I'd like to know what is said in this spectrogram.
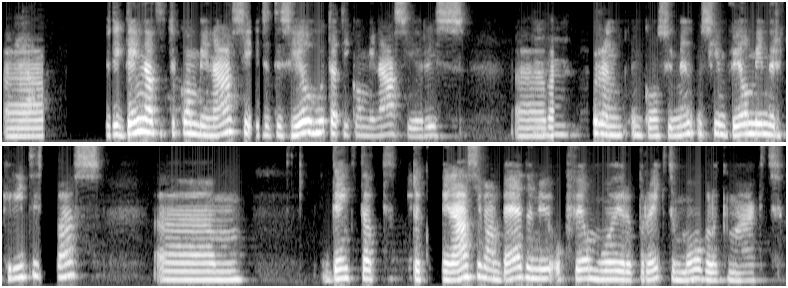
Uh, dus ik denk dat het de combinatie is. Het is heel goed dat die combinatie er is. Uh, mm -hmm. Waar een, een, consument misschien veel minder kritisch was. Um, denk dat de combinatie van beide nu ook veel mooiere projecten mogelijk maakt.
